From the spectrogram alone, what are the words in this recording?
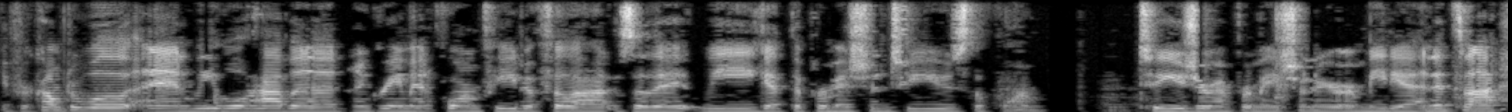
if you're comfortable. And we will have an agreement form for you to fill out so that we get the permission to use the form to use your information or your media. And it's not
